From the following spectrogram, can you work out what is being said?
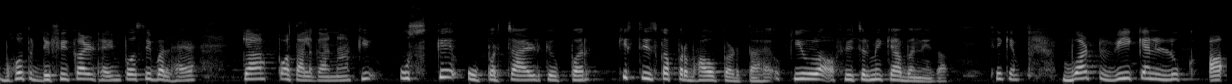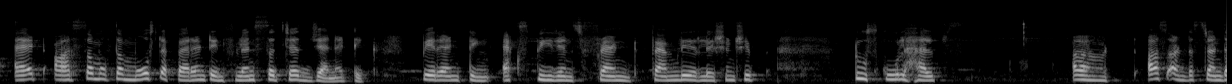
बहुत डिफ़िकल्ट है इम्पॉसिबल है। क्या पता लगाना कि उसके ऊपर चाइल्ड के ऊपर किस चीज़ का प्रभाव पड़ता है, कि फ्यूचर में क्या बनेगा, ठीक है? What we can look at are some of the most apparent influence such as genetic parenting experience friend family relationship to school helps us understand the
